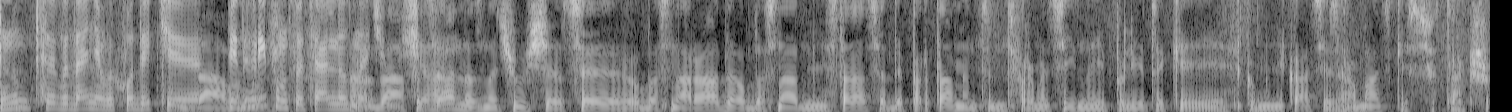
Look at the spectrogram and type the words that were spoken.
Ну, це видання виходить е, Да, під воно грифом соціально Да, соціально значуще. Це обласна рада, обласна адміністрація, департамент інформаційної політики і комунікації з громадськістю. Так що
